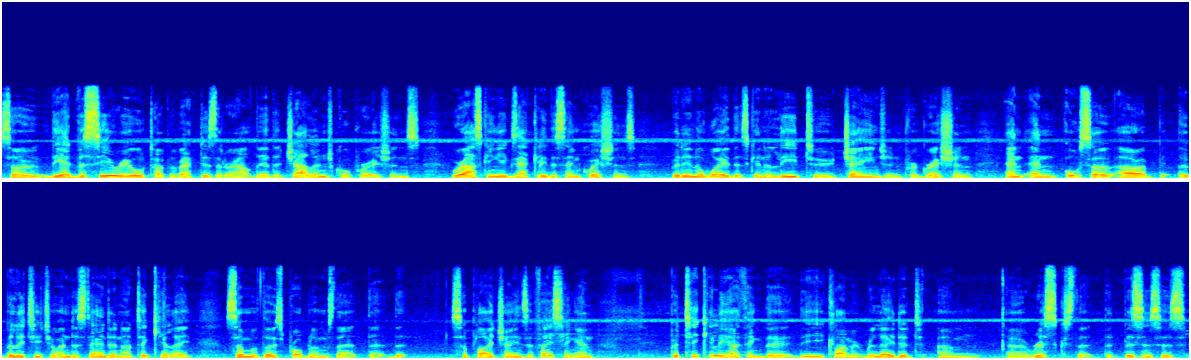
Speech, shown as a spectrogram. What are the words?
So the adversarial type of actors that are out there that challenge corporations, we're asking exactly the same questions, but in a way that's going to lead to change and progression and, and also our ability to understand and articulate some of those problems that, that, that supply chains are facing. And particularly, I think the, the climate-related um, uh, risks that, that businesses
